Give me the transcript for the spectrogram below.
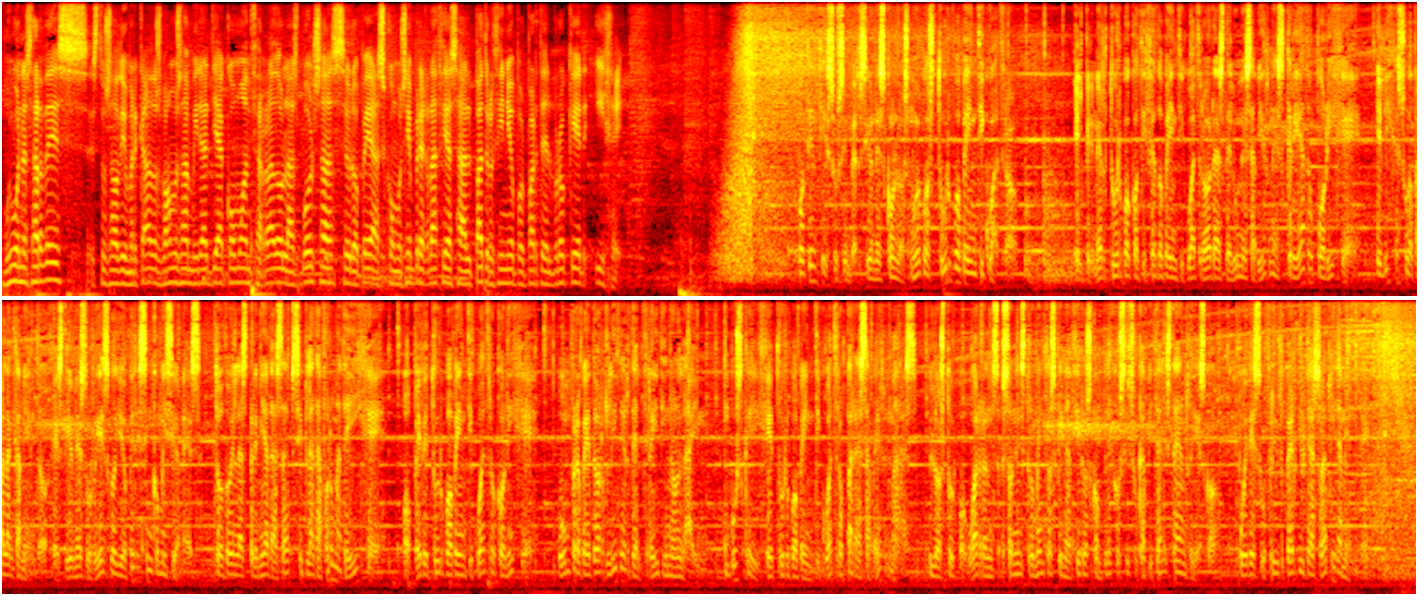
Muy buenas tardes, estos audiomercados vamos a mirar ya cómo han cerrado las bolsas europeas, como siempre gracias al patrocinio por parte del broker IG. Potencia sus inversiones con los nuevos Turbo 24. El primer turbo cotizado 24 horas de lunes a viernes creado por IG. Elija su apalancamiento, gestione su riesgo y opere sin comisiones. Todo en las premiadas apps y plataforma de IG. Opere Turbo 24 con IG, un proveedor líder del trading online. Busque IG Turbo 24 para saber más. Los Turbo Warrants son instrumentos financieros complejos y su capital está en riesgo. Puede sufrir pérdidas rápidamente.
